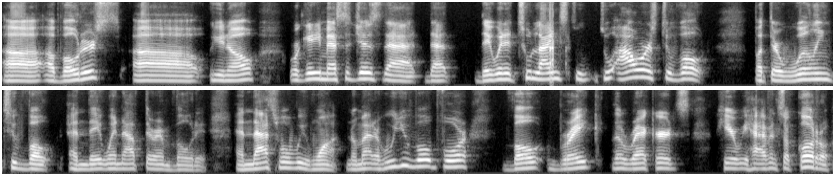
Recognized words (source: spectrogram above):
uh of voters uh you know we're getting messages that that they waited two lines to two hours to vote but they're willing to vote. And they went out there and voted. And that's what we want. No matter who you vote for vote break the records here we have in socorro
